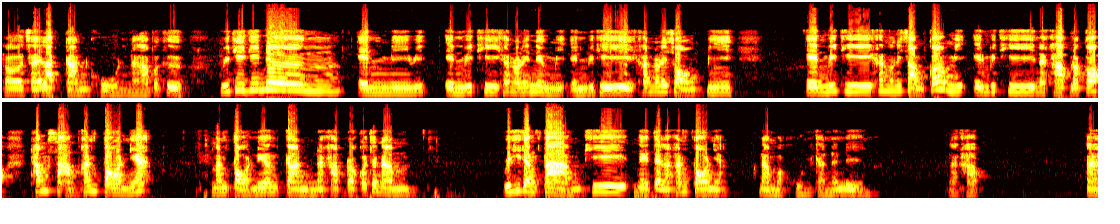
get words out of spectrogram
เราใช้หลักการคูณนะครับ ก็คือวิธีที่ 1 n มี n วิธีขั้นตอนที่ 1 มี n วิธี ขั้นตอนที่ 2 มี n วิธี ขั้นตอนที่ 3 ก็มี n วิธีนะครับ แล้วก็ทั้ง 3 ขั้นตอนเนี้ยมันต่อเนื่องกันนะครับ เราก็จะนำวิธีต่างๆที่ในแต่ละขั้นตอนเนี่ยนำมาคูณกันนั่นเองนะครับอ่า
